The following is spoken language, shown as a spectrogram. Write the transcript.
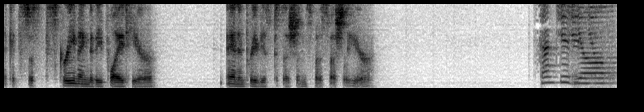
Like it's just screaming to be played here. And in previous positions, but especially here. 30秒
